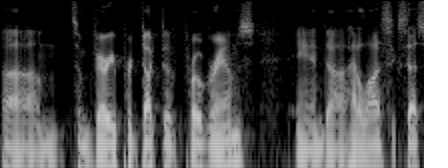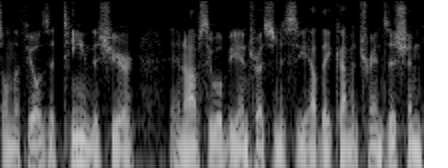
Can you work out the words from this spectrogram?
um, some very productive programs and uh, had a lot of success on the field as a team this year. And obviously, will be interesting to see how they kind of transition.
